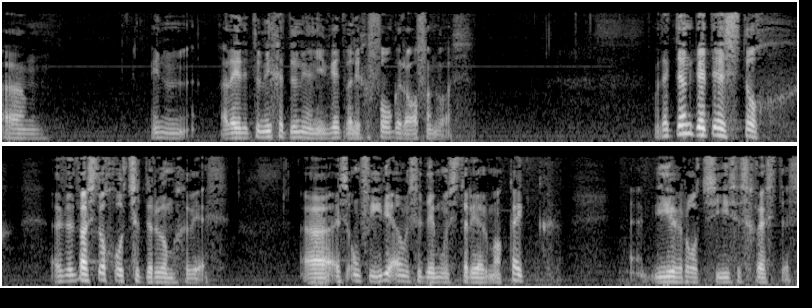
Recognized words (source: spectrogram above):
Ehm um, en hulle het dit toe nie gedoen nie en jy weet wat die gevolge daarvan was. Want ek dink dit is tog dit was tog God se droom geweest. Uh is om vir hierdie ouens te demonstreer, maar kyk die rots Jesus Christus.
